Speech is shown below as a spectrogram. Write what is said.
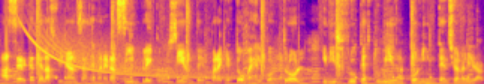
Acércate a las finanzas de manera simple y consciente para que tomes el control y disfrutes tu vida con intencionalidad.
